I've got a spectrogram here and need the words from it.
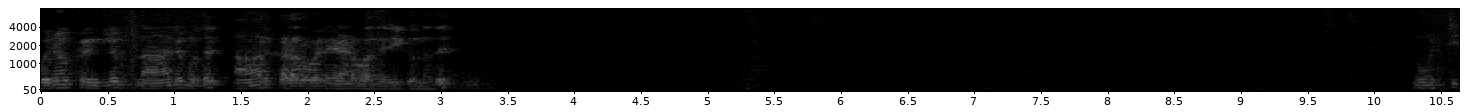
ഓരോ പ്രിന്റിലും നാല് മുതൽ ആറ് കളർ വരെയാണ് വന്നിരിക്കുന്നത്. നൂറ്റി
